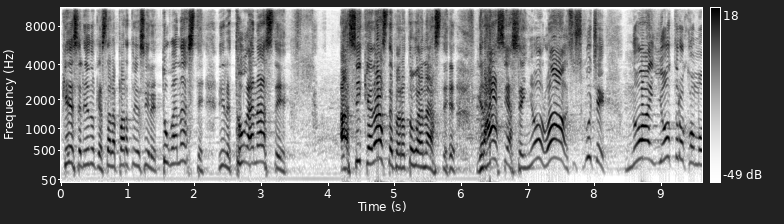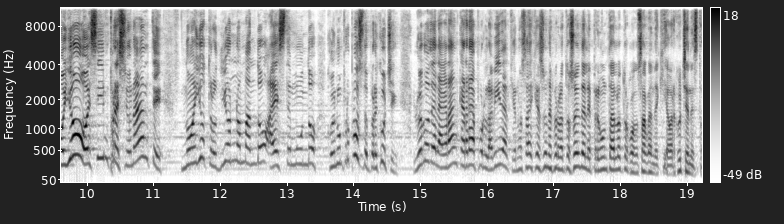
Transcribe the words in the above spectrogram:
Quede saliendo que está la parte y decirle, tú ganaste. Dile, tú ganaste. Así quedaste, pero tú ganaste. Gracias, Señor. Wow, escuche, no hay otro como yo. Es impresionante. No hay otro. Dios nos mandó a este mundo con un propósito. Pero escuchen, luego de la gran carrera por la vida, el que no sabe qué es un espermatozoide le pregunta al otro cuando salgan de aquí. Ahora escuchen esto.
